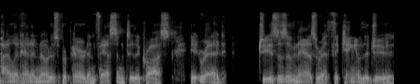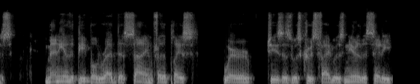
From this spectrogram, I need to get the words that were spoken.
Pilate had a notice prepared and fastened to the cross. It read, Jesus of Nazareth, the King of the Jews. Many of the people read this sign, for the place where Jesus was crucified was near the city,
